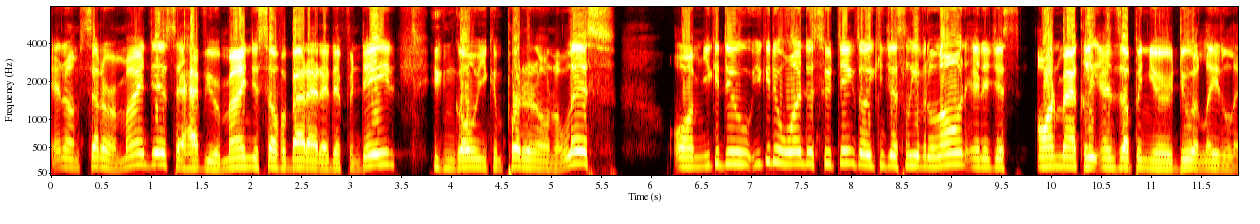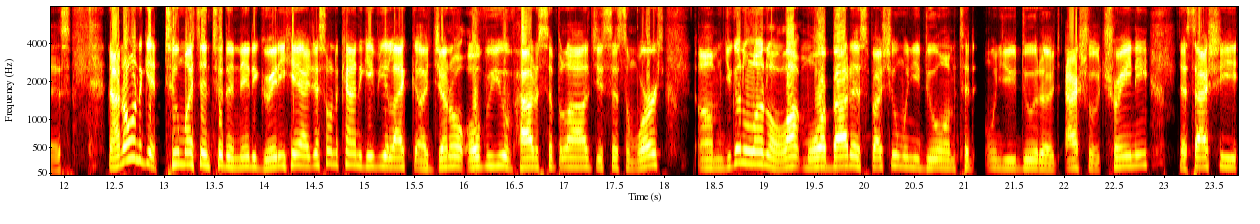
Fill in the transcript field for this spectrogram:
and um, set a reminder to have you remind yourself about it at a different date. You can go and you can put it on a list um you could do you could do one of those two things or you can just leave it alone and it just automatically ends up in your do it later list. Now i don't want to get too much into the nitty gritty here. I just want to kind of give you like a general overview of how the simpleology system works. Um you're going to learn a lot more about it especially when you do um to when you do the actual training that's actually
